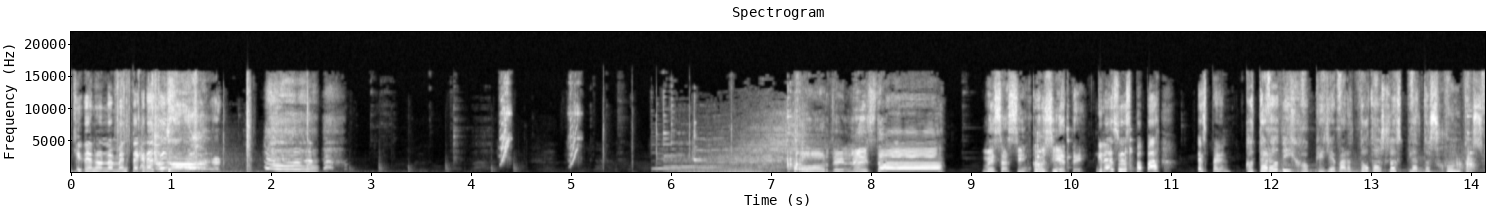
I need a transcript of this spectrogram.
¿Quieren una mente gratis? ¡Orden lista! Mesa 5 y 7. Gracias, papá. Esperen, Kotaro dijo que llevar todos los platos juntos.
